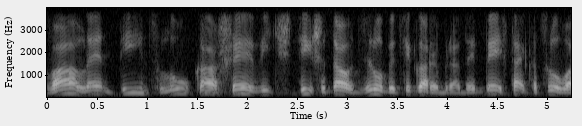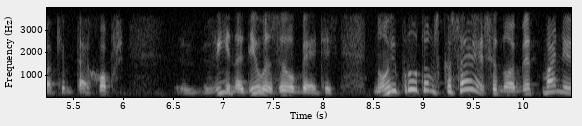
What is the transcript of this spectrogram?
Valentīns, Lukaševičs, cīši daudz zilbēti cigarebrāda. Ir bijis tā, ka cilvēkiem tā hopš viena, divas zilbētis. Nu, ir, protams, kas ēsino, bet mani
